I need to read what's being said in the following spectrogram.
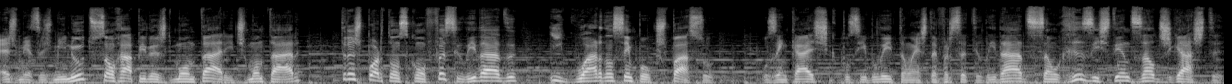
As mesas minutos são rápidas de montar e desmontar, transportam-se com facilidade e guardam-se em pouco espaço. Os encaixes que possibilitam esta versatilidade são resistentes ao desgaste,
